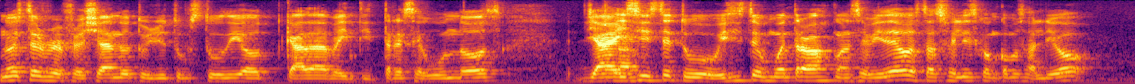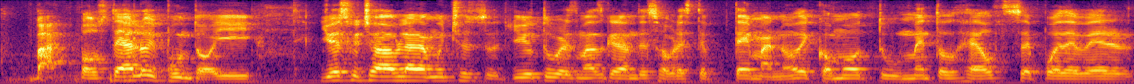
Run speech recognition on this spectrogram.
no estés refreshando tu YouTube Studio cada 23 segundos. Ya hiciste tu hiciste un buen trabajo con ese video, estás feliz con cómo salió, va, postealo y punto. Y yo he escuchado hablar a muchos youtubers más grandes sobre este tema, ¿no? De cómo tu mental health se puede ver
